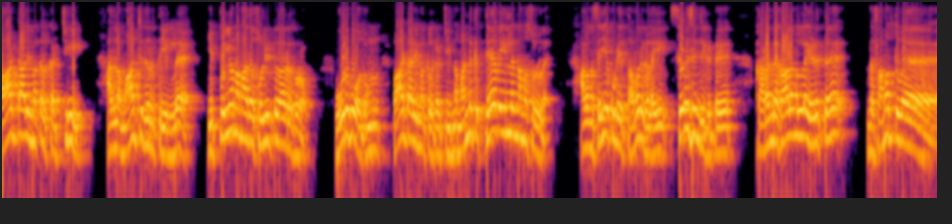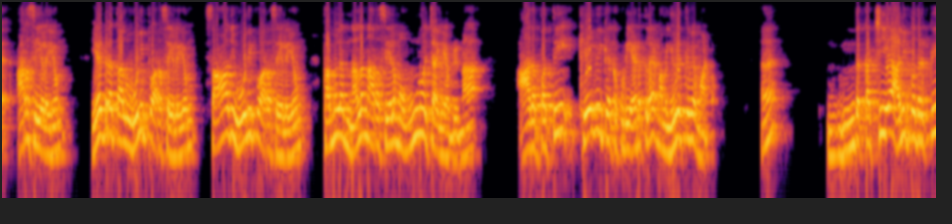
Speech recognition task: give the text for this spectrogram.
பாட்டாளி மக்கள் கட்சி அதுல மாற்று கருத்து இல்லை. இப்பயும் நம்ம அதை சொல்லிட்டு தான் இருக்கிறோம். ஒருபோதும் பாட்டாளி மக்கள் கட்சி இந்த மண்ணுக்கு தேவையில்லைன்னு நம்ம சொல்லல. அவங்க செய்யக்கூடிய தவறுகளை சரி செஞ்சுக்கிட்டு கடந்த காலங்களில் எடுத்த இந்த சமத்துவ அரசியலையும் ஏற்றத்தாழ்வு ஒழிப்பு அரசியலையும் சாதி ஒழிப்பு அரசியலையும் தமிழர் நலன் அரசியலும் முன் வச்சாங்க அப்படின்னா அதை பத்தி கேள்வி கேட்கக்கூடிய இடத்துல நம்ம இருக்கவே மாட்டோம். இந்த கட்சியை அழிப்பதற்கு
